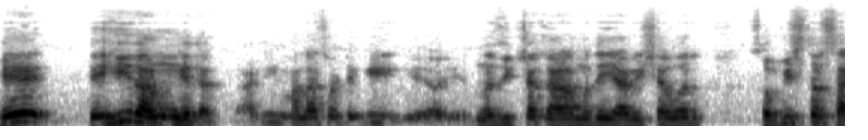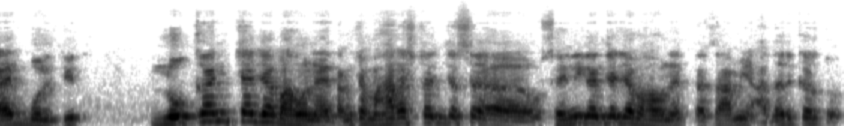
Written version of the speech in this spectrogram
हे तेही जाणून घेतात. आणि मला असं वाटतं की नजीकच्या काळामध्ये या विषयावर सविस्तर साहेब बोलतील. लोकांच्या ज्या भावना आहेत आमच्या महाराष्ट्रांच्या स- सैनिकांच्या ज्या भावना आहेत त्याचा आम्ही आदर करतो.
